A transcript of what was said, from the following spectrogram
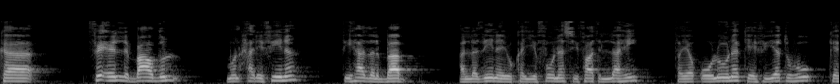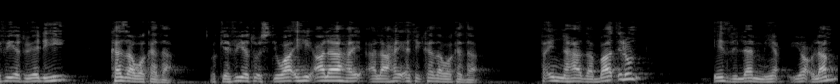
كفعل بعض المنحرفين في هذا الباب الذين يكيفون صفات الله فيقولون كيفيته كيفية يده كذا وكذا وكيفية استوائه على على هيئة كذا وكذا. فإن هذا باطل إذ لم يعلم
